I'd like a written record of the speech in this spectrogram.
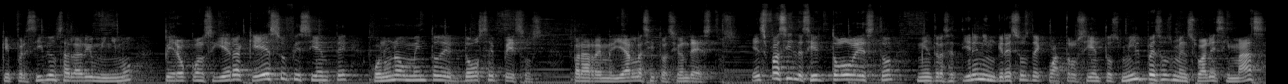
que percibe un salario mínimo, pero considera que es suficiente con un aumento de 12 pesos para remediar la situación de estos. Es fácil decir todo esto mientras se tienen ingresos de 400 mil pesos mensuales y más,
